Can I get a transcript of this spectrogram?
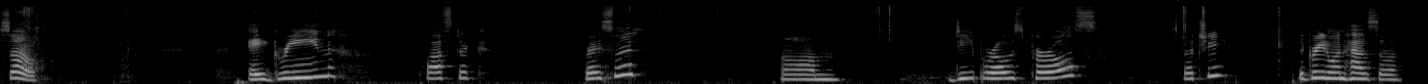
So a green plastic bracelet. Um, deep rose pearls. Stretchy. The green one has a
